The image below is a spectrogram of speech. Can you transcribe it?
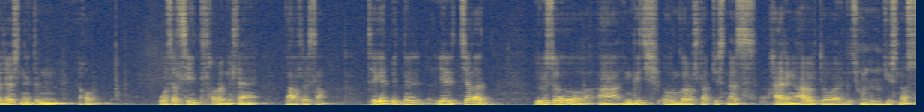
valuation гэдэг нь яг уусаал seed болохоор нэлээд бага байсан. Тэгээд бид нэр ярьж байгаа ерөөсөө ингэж хөрөнгө оруулалт авч ирснаас харин 10% ингэж хүнд өгч ирснээс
